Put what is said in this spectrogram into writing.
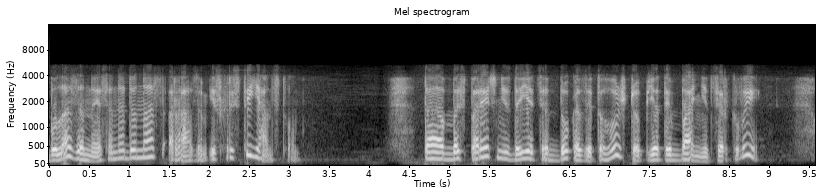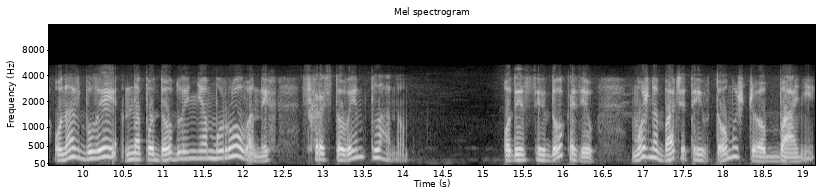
була занесена до нас разом із християнством. Та безперечні, здається, докази того, що п'ятибанні церкви у нас були наподоблення мурованих з хрестовим планом. Один з цих доказів можна бачити і в тому, що бані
